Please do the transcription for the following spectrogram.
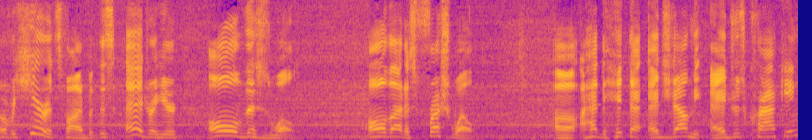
Over here, it's fine. But this edge right here, all of this is weld. All that is fresh weld. Uh, I had to hit that edge down. The edge was cracking.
